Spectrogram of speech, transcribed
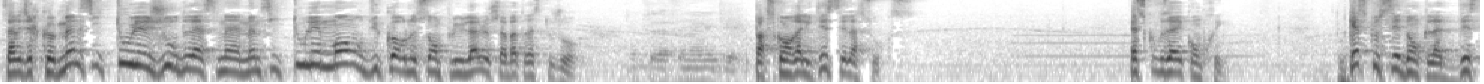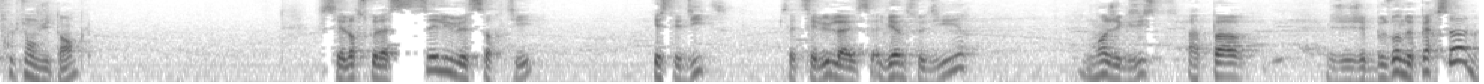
Ça veut dire que même si tous les jours de la semaine, même si tous les membres du corps ne sont plus là, le Shabbat reste toujours. Parce qu'en réalité, c'est la source. Est-ce que vous avez compris? Qu'est-ce que c'est donc la destruction du temple? C'est lorsque la cellule est sortie et c'est dite, cette cellule-là, elle vient de se dire, moi j'existe à part j'ai besoin de personne.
